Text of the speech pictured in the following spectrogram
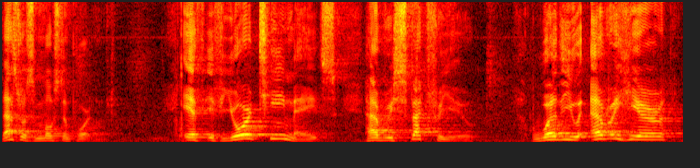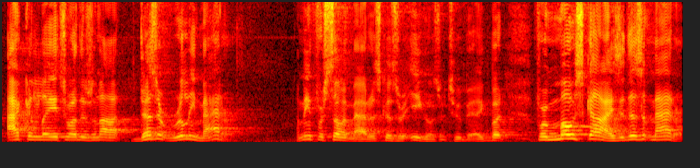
That's what's most important. If, if your teammates have respect for you, whether you ever hear accolades from others or not, doesn't really matter. I mean, for some it matters because their egos are too big, but for most guys, it doesn't matter.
